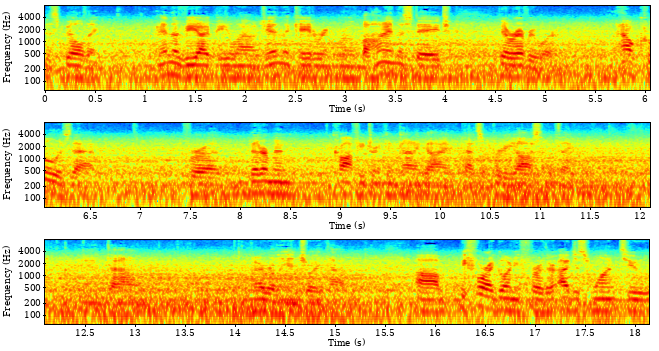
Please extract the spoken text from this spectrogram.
this building, in the VIP lounge, in the catering room, behind the stage. They're everywhere. How cool is that? For a Bitterman coffee drinking kind of guy, that's a pretty awesome thing. And um, I really enjoyed that. Um, before I go any further, I just want to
